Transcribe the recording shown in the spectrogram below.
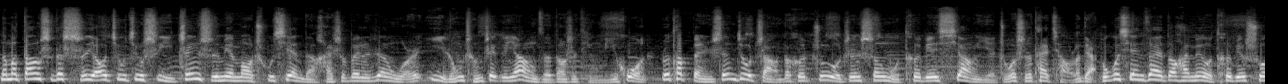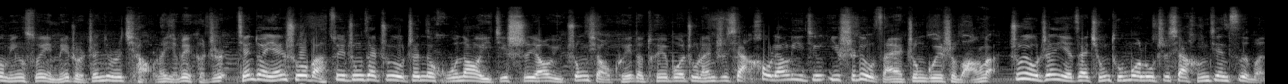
那么当时的石瑶究竟是以真实面貌出现的，还是为了任务而易容成这个样子，倒是挺迷惑的。若他本身就长得和朱有贞生母特别像，也着实太巧了点。不过现在倒还没有特别说明，所以没准真就是巧了，也未可知。简短言说吧，最终在朱有贞的胡闹以及石瑶与中 钟小葵。的推波助澜之下，后梁历经一十六载，终归是亡了。朱有贞也在穷途末路之下横剑自刎。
